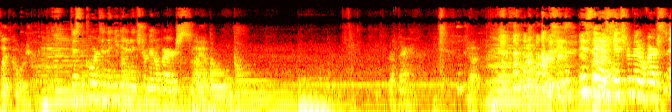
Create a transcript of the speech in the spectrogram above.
play the chorus. Right? Just the chords, and then you did an instrumental verse. Oh yeah. Right there. Got it. Little verses. It says instrumental verse.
